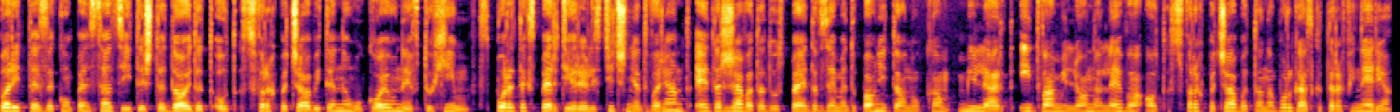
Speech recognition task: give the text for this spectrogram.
Парите за компенсациите ще дойдат от свръхпечалбите на Лукойл Нефтохим. Според експерти, реалистичният Альтернативният вариант е държавата да успее да вземе допълнително към милиард и 2 милиона лева от свръхпечабата на бургаската рафинерия.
